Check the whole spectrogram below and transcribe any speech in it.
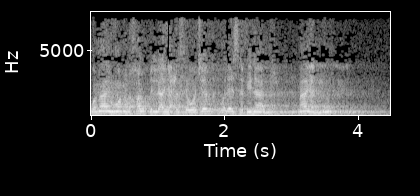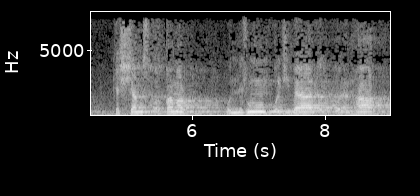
وما هو من خلق الله عز وجل وليس بنامي ما ينمو كالشمس والقمر والنجوم والجبال والأنهار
